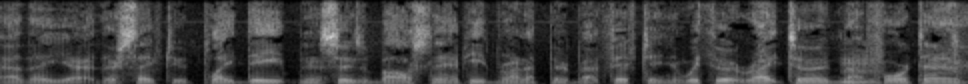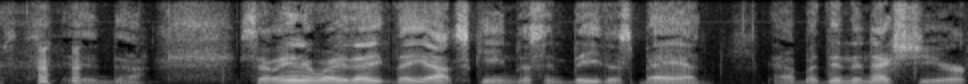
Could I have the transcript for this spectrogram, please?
Uh, they uh, their safety would play deep, and as soon as the ball snapped, he'd run up there about 15, and we threw it right to him about four times. and uh, so anyway, they they out schemed us and beat us bad. Uh, but then the next year,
